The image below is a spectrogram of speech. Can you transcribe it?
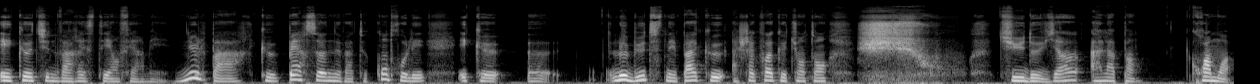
et que tu ne vas rester enfermé nulle part, que personne ne va te contrôler et que Le but, ce n'est pas que à chaque fois que tu entends tu deviens un lapin. Crois-moi.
